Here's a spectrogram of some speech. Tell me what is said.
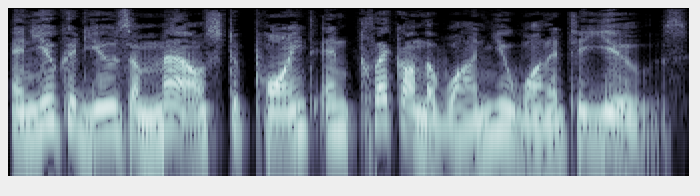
and you could use a mouse to point and click on the one you wanted to use.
